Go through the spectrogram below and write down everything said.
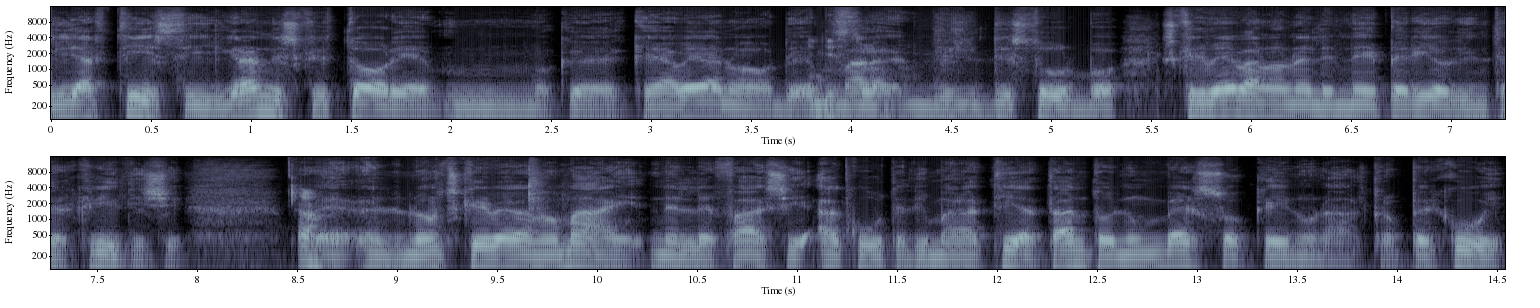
Gli artisti, i grandi scrittori mh, che, che avevano de- Il disturbo. mala- il disturbo scrivevano nelle- nei periodi intercritici. Ah. Eh, non scrivevano mai nelle fasi acute di malattia, tanto in un verso che in un altro. Per cui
